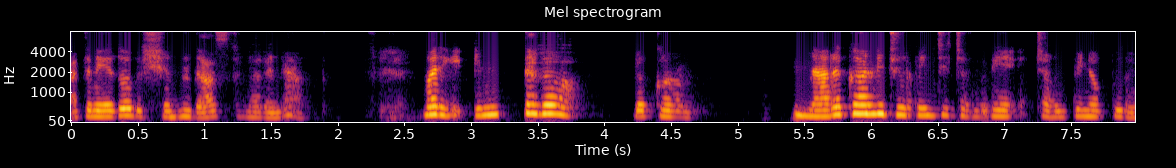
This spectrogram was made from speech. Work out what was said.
అతను ఏదో విషయాన్ని దాస్తున్నారని అర్థం. మరి ఇంతగా ఒక నరకాన్ని చూపించి చంపే చంపినప్పుడు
